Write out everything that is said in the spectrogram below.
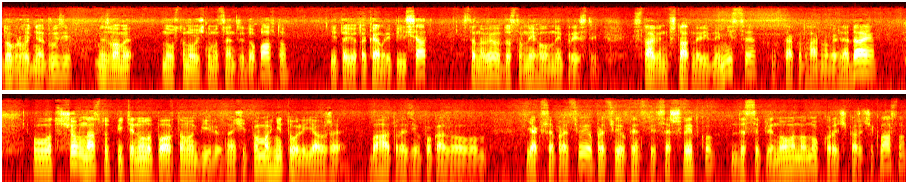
Доброго дня, друзі! Ми з вами на установочному центрі ДОПАВТО і Toyota Camry 50 встановили доставний головний пристрій. Став він в штатне рідне місце, ось так от гарно виглядає. От, що в нас тут підтягнуло по автомобілю? Значить, по магнітолі я вже багато разів показував вам, як все працює. Працює, в принципі, все швидко, дисципліновано, ну, коротше кажучи, класно.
